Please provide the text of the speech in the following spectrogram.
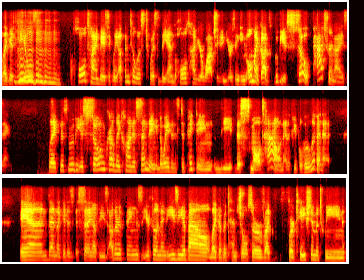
Like it feels the whole time, basically, up until this twist at the end, the whole time you're watching and you're thinking, oh my God, this movie is so patronizing. Like this movie is so incredibly condescending in the way that it's depicting the this small town and the people who live in it. And then like it is setting up these other things that you're feeling uneasy about, like a potential sort of like flirtation between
